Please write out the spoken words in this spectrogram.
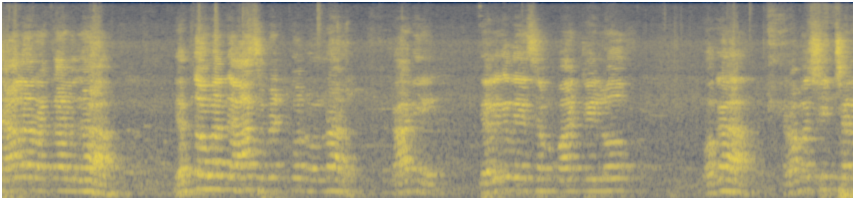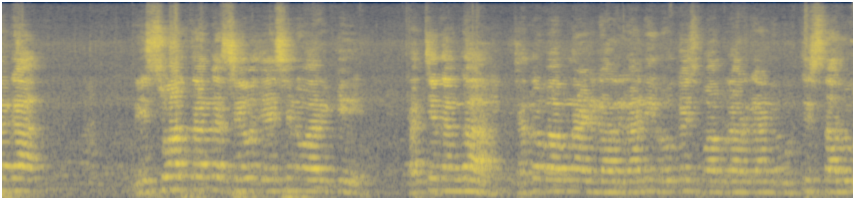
చాలా రకాలుగా ఎంతో మంది ఆశ పెట్టుకొని ఉన్నారు. కానీ తెలుగుదేశం పార్టీలో ఒక క్రమశిక్షణగా నిస్వార్థంగా సేవ చేసిన వారికి ఖచ్చితంగా చంద్రబాబు నాయుడు గారు కానీ లోకేష్ బాబు గారు కానీ గుర్తిస్తారు.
